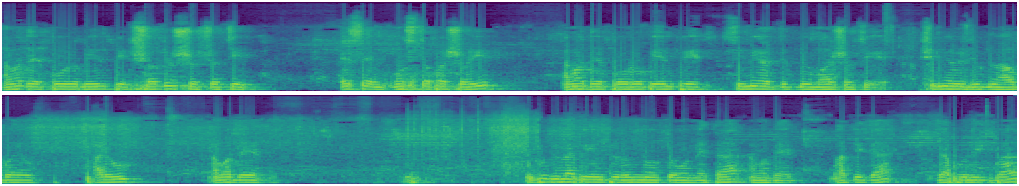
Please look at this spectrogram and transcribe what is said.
আমাদের পৌর বিএনপির সদস্য সচিব এস এম মোস্তফা শরীফ আমাদের পৌর বিএনপির সিনিয়র যুগ্ম মহাসচিব সিনিয়র যুগ্ম আহ্বায়ক ফারুক, আমাদের উপজেলা বিএনপির অন্যতম নেতা, আমাদের ভাতিজা জাফর ইকবাল।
